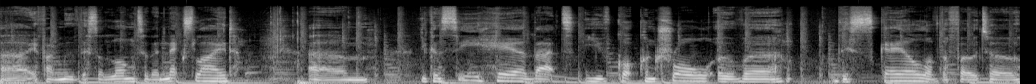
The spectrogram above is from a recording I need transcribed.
Uh, if I move this along to the next slide um, you can see here that you've got control over the scale of the photo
